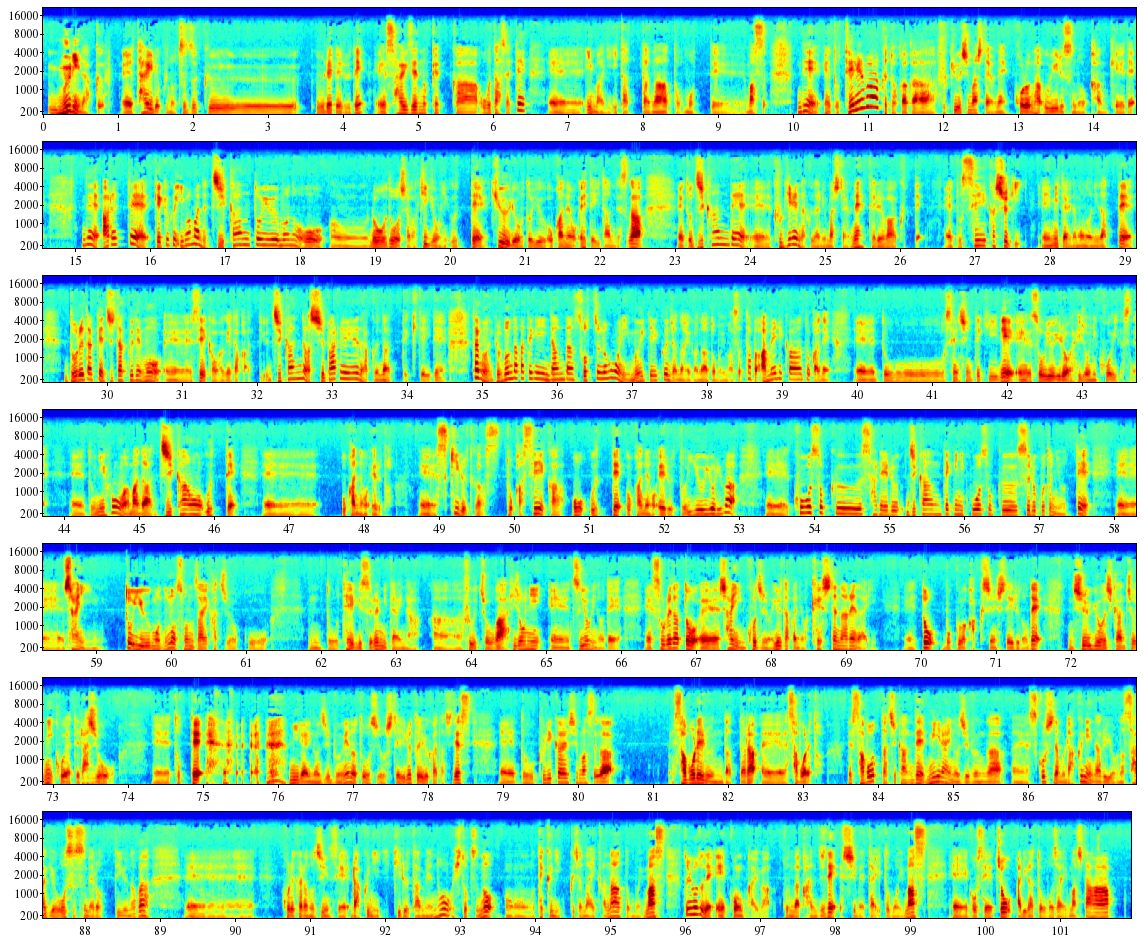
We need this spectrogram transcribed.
無理なく、え体力の続くレベルで、え最善の結果を出せて、え今に至ったなと思ってます。で、えっ、と、テレワークとかが普及しましたよね。コロナウイルスの関係で。で、あれって結局今まで時間というものを、うん、労働者が企業に売って給料というお金を得ていたんですが、えっ、と、時間で、えー、区切れなくなりましたよね、テレワークって。えっと、成果主義、えー、みたいなものになって、どれだけ自宅でも、えー、成果を上げたかっていう時間では縛れなくなってきていて、多分世の中的にだんだんそっちの方に向いていくんじゃないかなと思います。多分アメリカとかね、えっ、と、先進的で、え、そういう色が非常に濃いですね。えっ、と、日本はまだ時間を売って、えー、お金を得ると。えスキルとかとか成果を売ってお金を得るというよりは、え拘束される時間的に拘束することによって、え社員というものの存在価値をこう、うんと、定義するみたいなあ風潮が非常に、えー、強いので、えそれだと、え社員個人は豊かには決してなれない、えー、と僕は確信しているので就業時間中にこうやってラジオをえー、取って 未来の自分への投資をしているという形です。えっ、ー、と、繰り返しますが、サボれるんだったら、えー、サボれと。で、サボった時間で未来の自分が、えー、少しでも楽になるような作業を進めろっていうのが、えー、これからの人生楽に生きるための一つのテクニックじゃないかなと思います。ということで、えー、今回はこんな感じで締めたいと思います、えー、ご清聴ありがとうございました。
